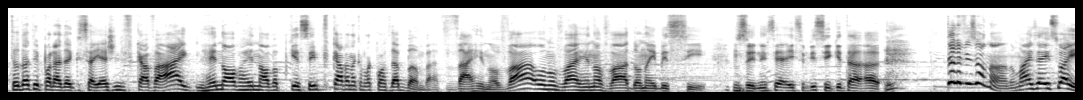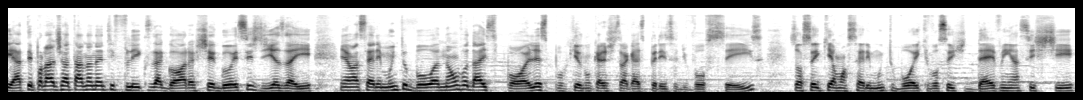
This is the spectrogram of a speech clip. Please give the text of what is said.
toda temporada que saía a gente ficava, ai, renova, renova, porque sempre ficava naquela corda bamba. Vai renovar ou não vai renovar, dona ABC? Não sei nem se é a ABC que tá televisionando. Mas é isso aí. A temporada já tá na Netflix agora. Chegou esses dias aí. É uma série muito boa. Não vou dar spoilers porque eu não quero estragar a experiência de vocês. Só sei que é uma série muito boa e que vocês devem assistir.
